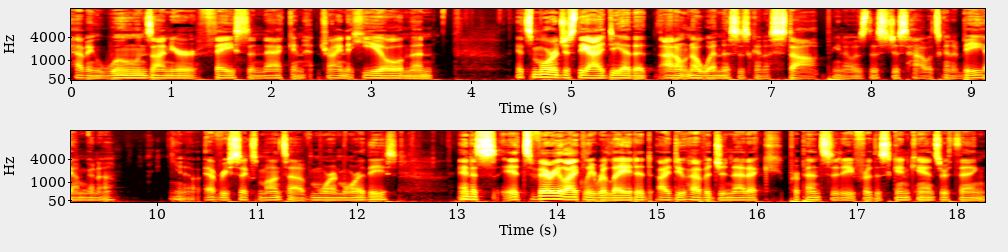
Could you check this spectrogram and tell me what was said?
having wounds on your face and neck and trying to heal, and then it's more just the idea that I don't know when this is going to stop. You know, is this just how it's going to be? I'm going to, you know, every six months have more and more of these. And it's it's very likely related. I do have a genetic propensity for the skin cancer thing.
